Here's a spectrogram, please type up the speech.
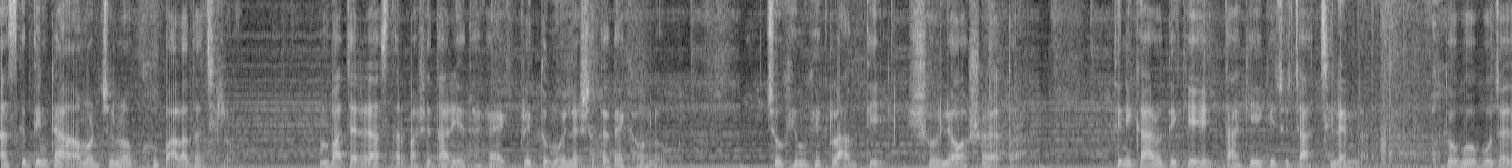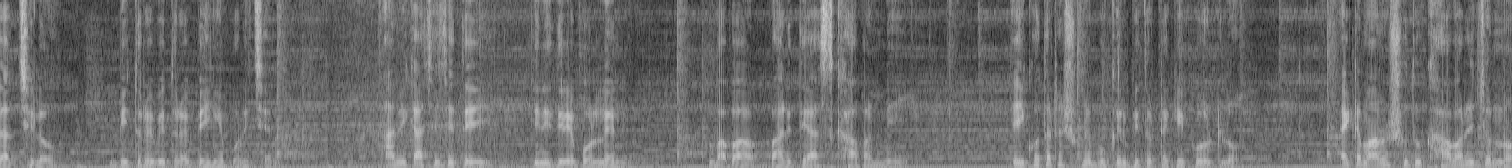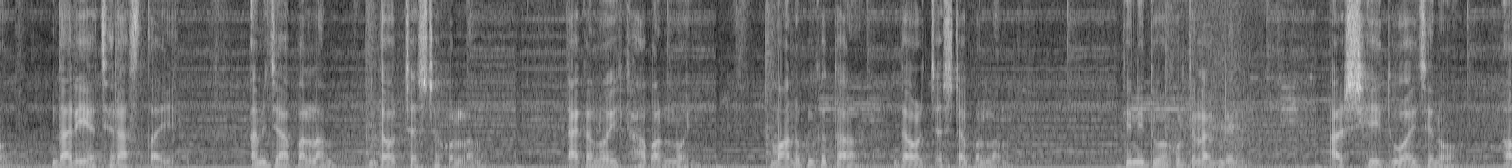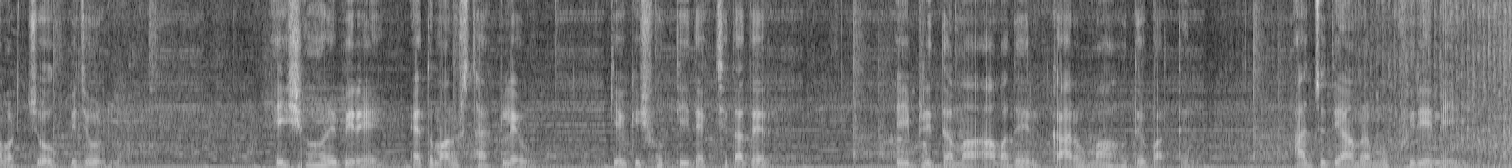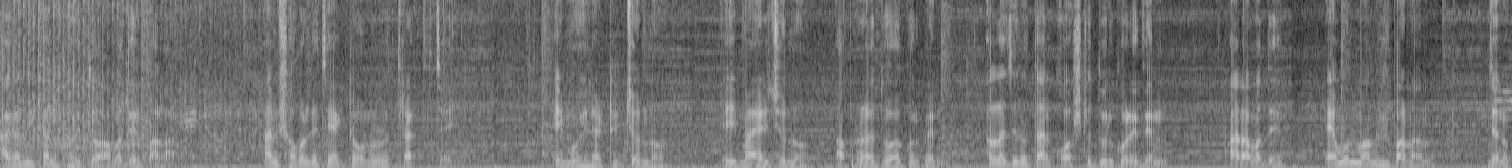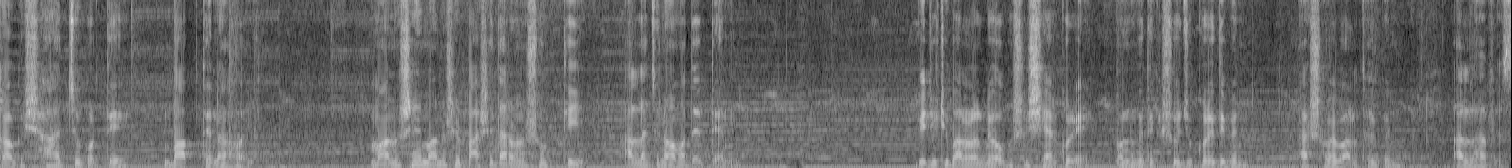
আজকের দিনটা আমার জন্য খুব আলাদা ছিল। বাজারে রাস্তার পাশে দাঁড়িয়ে থাকা এক বৃদ্ধ মহিলার সাথে দেখা হলো। চোখে মুখে ক্লান্তি, শরীরে অসহায়তা। তিনি কারও দিকে তাকিয়ে কিছু চাচ্ছিলেন না। তবুও বোঝা যাচ্ছিল, ভিতরে ভিতরে ভেঙে পড়েছেন। আমি কাছে যেতেই তিনি ধীরে বললেন, বাবা, বাড়িতে আজ খাবার নেই। এই কথাটা শুনে বুকের ভিতরটা কেঁপে উঠল। একটা মানুষ শুধু খাবারের জন্য দাঁড়িয়ে আছে রাস্তায়। আমি যা পারলাম, দেওয়ার চেষ্টা করলাম। টাকা নয়, খাবার নয়, মানবিকতা দেওয়ার চেষ্টা করলাম। তিনি দোয়া করতে লাগলেন, আর সেই দোয়ায় যেন আমার চোখ ভিজে উঠল। এই শহরে ফিরে এত মানুষ থাকলেও কেউ কি সত্যিই দেখছে তাদের? এই বৃদ্ধা মা আমাদের কারও মা হতেও পারতেন। আজ যদি আমরা মুখ ফিরিয়ে নেই, আগামীকাল হয়তো আমাদের পালা। আমি সবার কাছে একটা অনুরোধ রাখতে চাই। এই মহিলাটির জন্য, এই মায়ের জন্য আপনারা দোয়া করবেন। আল্লাহ যেন তার কষ্ট দূর করে দেন আর আমাদের এমন মানুষ বানান যেন কাউকে সাহায্য করতে ভাবতে না হয়। মানুষে মানুষের পাশে দাঁড়ানোর শক্তি আল্লাহ যেন আমাদের দেন। ভিডিওটি ভালো লাগলে অবশ্যই শেয়ার করে অন্যকে থেকে সুযোগ করে দিবেন। আর সবাই ভালো থাকবেন। আল্লাহ হাফেজ।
